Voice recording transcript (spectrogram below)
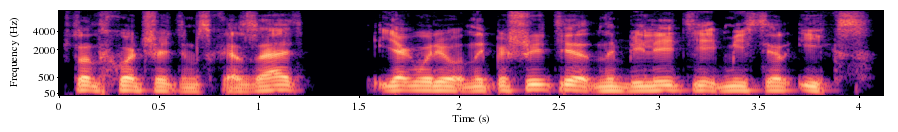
«Что ты хочешь этим сказать?» Я говорю, «Напишите на билете мистер Икс».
